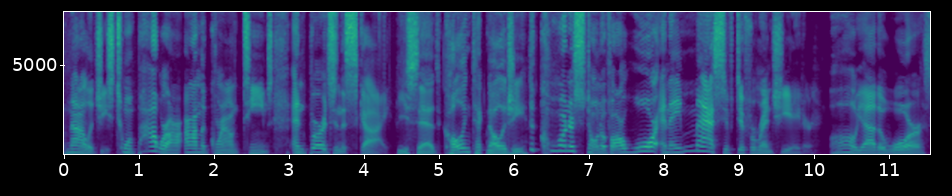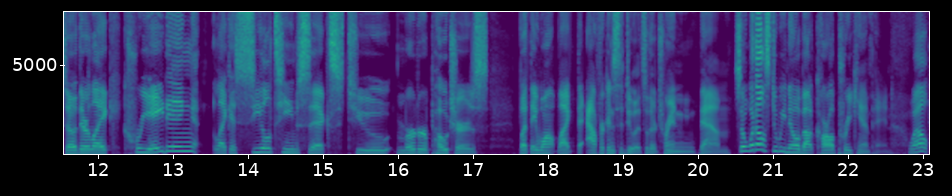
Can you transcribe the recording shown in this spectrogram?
technologies to empower our on the ground teams and birds in the sky. He said, calling technology the cornerstone of our war and a massive differentiator. Oh yeah, the war. So they're like creating like a SEAL Team Six to murder poachers, but they want like the Africans to do it, so they're training them. So what else do we know about Carl pre-campaign? Well,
